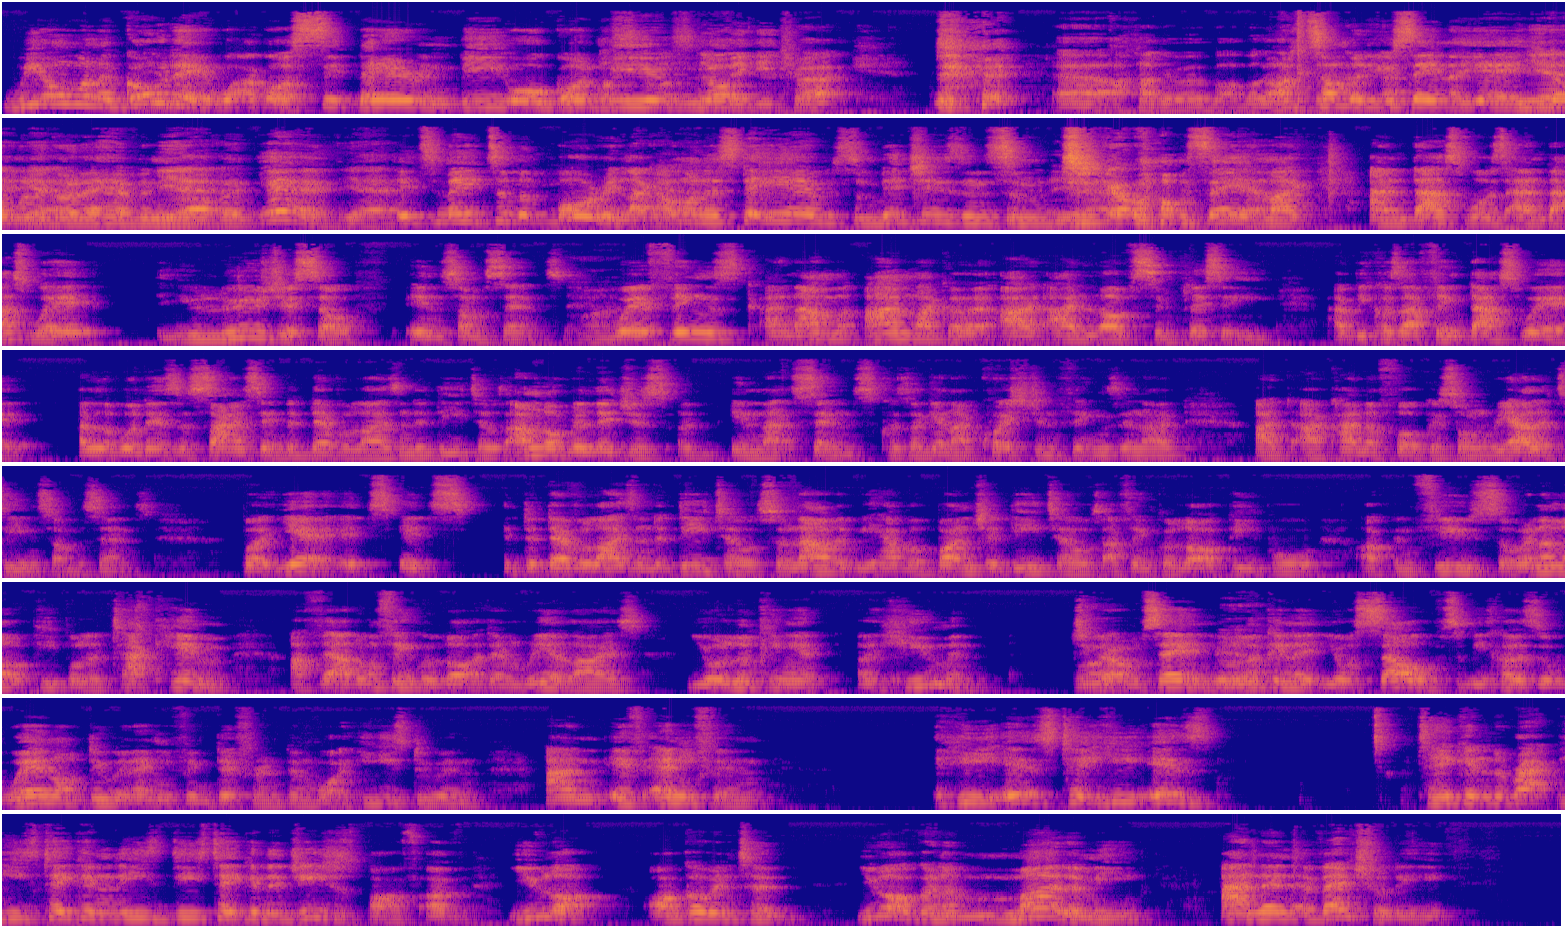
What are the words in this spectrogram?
We don't want to go Yeah. there. What I gotta sit there and be all What's, godly what's and the not. Biggie track? Uh, I can't remember. I'm gonna Somebody find was saying that yeah, you Yeah, don't want to yeah. go to heaven. You Yeah. rather yeah. Yeah. It's made to look boring. Like I want to stay here with some bitches and some. You Yeah. get what I'm saying? Yeah. Like, and that's what's and that's where you lose yourself in some sense. Right. where things and I'm I'm like a I, I love simplicity because I think that's where well there's a sign saying the devil lies in the details. I'm not religious uh, in that sense because again I question things and I, I I kind of focus on reality in some sense. But yeah, it's it's the devil lies in the details. So now that we have a bunch of details, I think a lot of people are confused. So when a lot of people attack him, I th- I don't think a lot of them realize you're looking at a human. Do you get Right. what I'm saying? You're Yeah. looking at yourselves because we're not doing anything different than what he's doing. And if anything, he is ta- he is taking the rap. He's taking he's he's taking the Jesus path of you lot are going to you lot are going to murder me, and then eventually,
